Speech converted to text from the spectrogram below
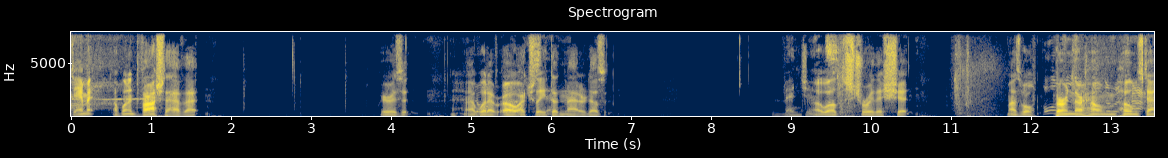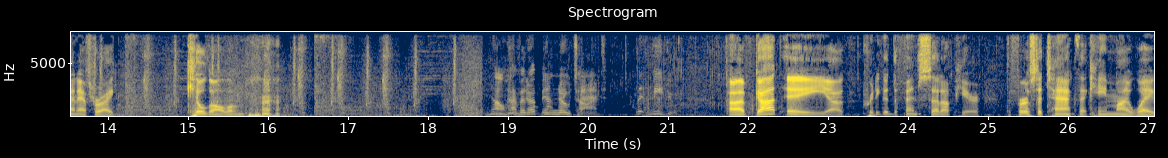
Damn it! I wanted Vashj to have that. Where is it? Uh, whatever. Oh, actually, it doesn't matter, does it? Vengeance. Oh well, destroy this shit. Might as well burn their home homes down after I killed all of them. I'll have it up in no time. Let me do it. I've got a uh, pretty good defense set up here. The first attack that came my way,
